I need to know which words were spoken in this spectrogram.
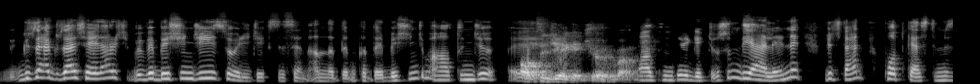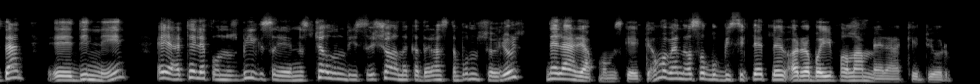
güzel güzel şeyler ve beşinciyi söyleyeceksin sen anladığım kadarıyla. Beşinci mi altıncı? E, altıncıya geçiyorum ben. Altıncıya geçiyorsun. Diğerlerini lütfen podcastimizden e, dinleyin. Eğer telefonunuz, bilgisayarınız çalındıysa şu ana kadar aslında bunu söylüyoruz. Neler yapmamız gerekiyor? Ama ben asıl bu bisikletle arabayı falan merak ediyorum.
